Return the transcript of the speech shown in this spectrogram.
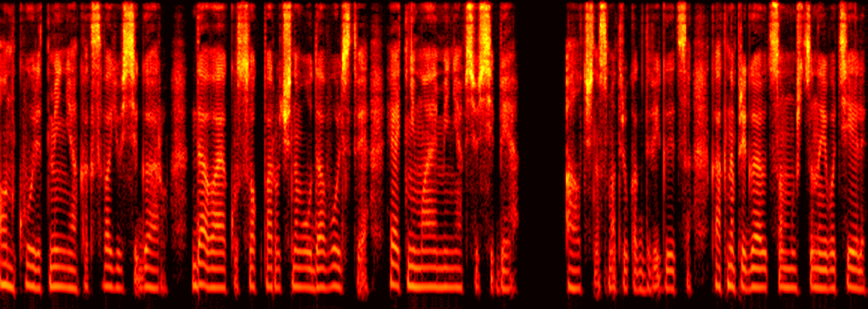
Он курит меня, как свою сигару, давая кусок порочного удовольствия и отнимая меня всю себе. Алчно смотрю, как двигается, как напрягаются мышцы на его теле,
